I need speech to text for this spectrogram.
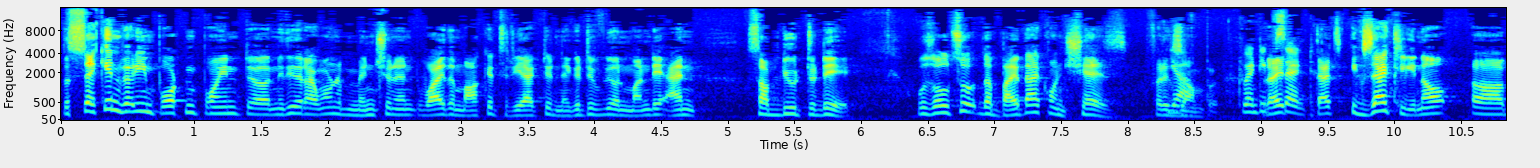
The second very important point, uh, Nidhi, that I want to mention and why the markets reacted negatively on Monday and subdued today was also the buyback on shares for example. Yeah, 20%. Right? That's exactly. Now, uh,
